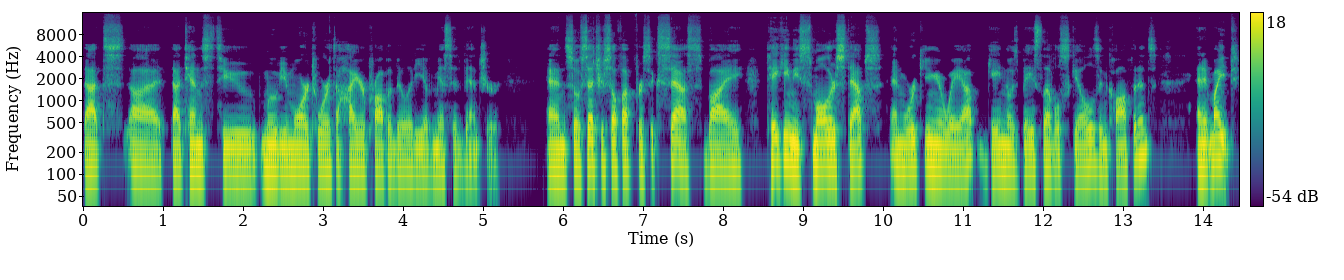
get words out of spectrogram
That's that tends to move you more towards a higher probability of misadventure. And so set yourself up for success by taking these smaller steps and working your way up, gain those base level skills and confidence. And it might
